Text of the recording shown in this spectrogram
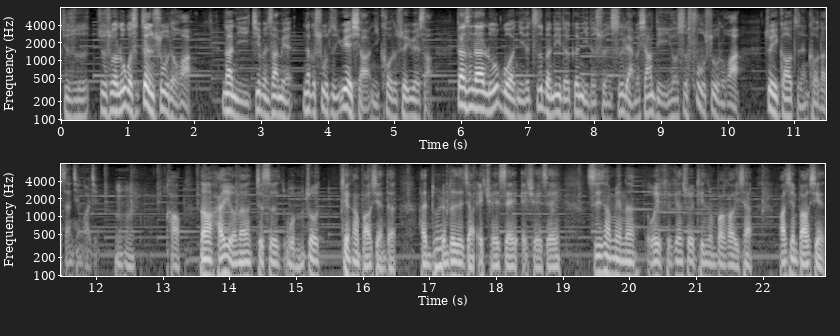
就是就是说，如果是正数的话。那你基本上面那个数字越小，你扣的税越少。但是呢，如果你的资本利得跟你的损失两个相抵以后是负数的话，最高只能扣到三千块钱。嗯哼，好。那还有呢，就是我们做健康保险的，很多人都在讲 HSA，HSA。实际上面呢，我也可以跟所有听众报告一下，华信保险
